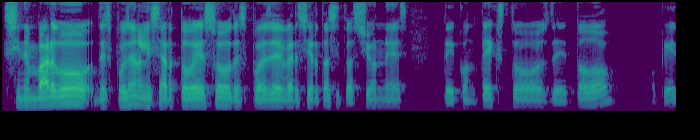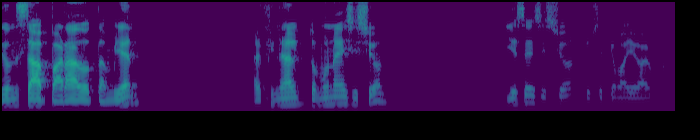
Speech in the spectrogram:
Sin embargo, después de analizar todo eso, después de ver ciertas situaciones, de contextos, de todo, ok, dónde estaba parado también, al final tomé una decisión. Y esa decisión yo sé que me va a llevar a un mejor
